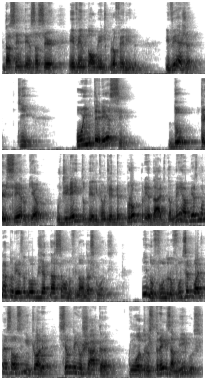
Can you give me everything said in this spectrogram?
da sentença ser eventualmente proferida. E veja que o interesse do terceiro, que é o direito dele, que é um direito de propriedade também, é a mesma natureza do objeto da ação no final das contas. E no fundo, no fundo, você pode pensar o seguinte: olha, se eu tenho chácara com outros três amigos,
